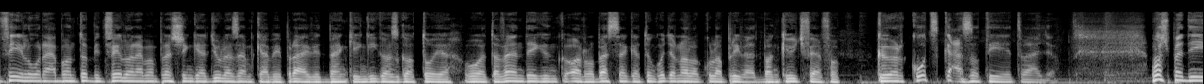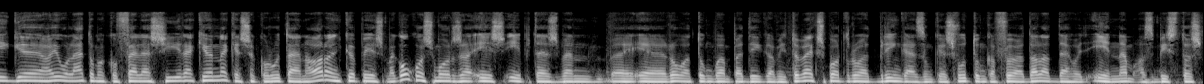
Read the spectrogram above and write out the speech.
fél órában, több mint fél órában Plesinger Gyula, az MKB Private Banking igazgatója volt a vendégünk. Arról beszélgetünk, hogyan alakul a privát banki ügyfélfog kör kockázati étvágya. Most pedig, eh, ha jól látom, akkor feles hírek jönnek, és akkor utána aranyköpés, meg okosmorzsa, és éptesben e, rovatunkban pedig, ami tömegsport rovat, bringázunk és futunk a föld alatt, de hogy én nem, az biztos.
